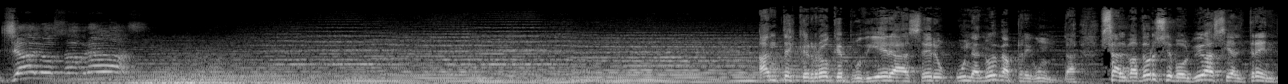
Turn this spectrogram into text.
Ya lo sabrás. Antes que Roque pudiera hacer una nueva pregunta, Salvador se volvió hacia el tren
